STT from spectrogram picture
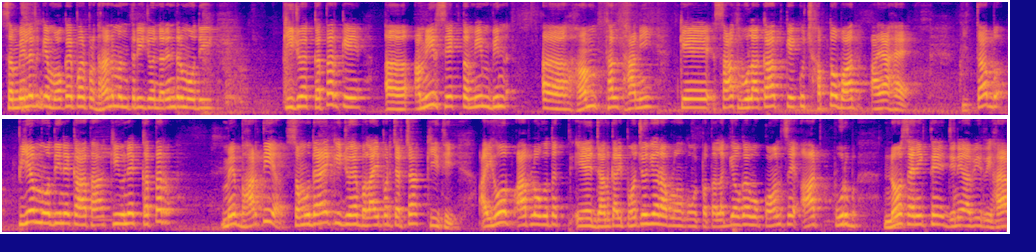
सम्मेलन के मौके पर प्रधानमंत्री जो नरेंद्र मोदी की जो है कतर के अमीर शेख तमीम बिन हम थल थानी के साथ मुलाकात के कुछ हफ्तों बाद आया है। तब पीएम मोदी ने कहा था कि उन्हें कतर में भारतीय समुदाय की जो है भलाई पर चर्चा की थी। आई होप आप लोगों तक ये जानकारी पहुंचेगी और आप लोगों को पता लग गया होगा वो कौन से आठ पूर्व नौ सैनिक थे जिन्हें अभी रिहा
